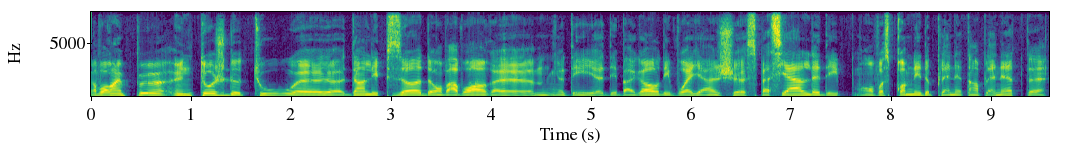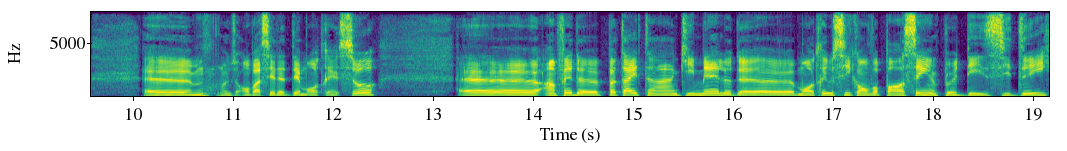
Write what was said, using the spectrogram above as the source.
avoir un peu une touche de tout euh, dans l'épisode. On va avoir des, bagarres, des voyages spatials, on va se promener de planète en planète. on va essayer de démontrer ça. en fait, peut-être en guillemets, de montrer aussi qu'on va passer un peu des idées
